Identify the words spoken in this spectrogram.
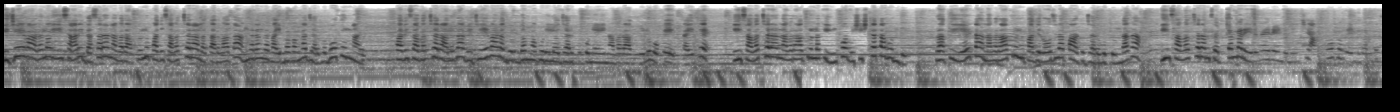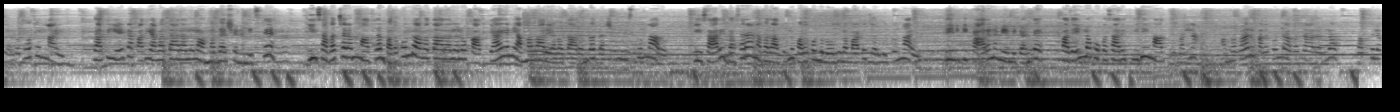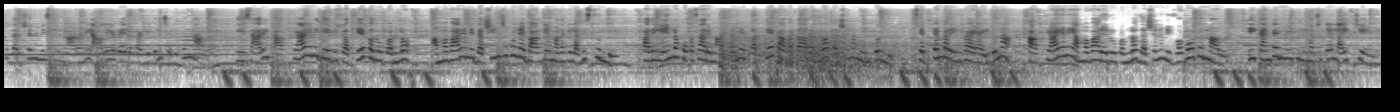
విజయవాడలో ఈసారి దసరా నవరాత్రులు పది సంవత్సరాల తర్వాత అంగరంగ వైభవంగా జరగబోతున్నాయి. పది సంవత్సరాలుగా విజయవాడ దుర్గమ్మ గుడిలో జరుపుకునే ఈ నవరాత్రులు ఒక ఎత్తైతే ఈ సంవత్సర నవరాత్రులకు ఇంకో విశిష్టత ఉంది. ప్రతి ఏటా నవరాత్రులు పది రోజుల పాటు జరుగుతుండగా ఈ సంవత్సరం సెప్టెంబర్ ఇరవై రెండు నుంచి అక్టోబర్ రెండు వరకు జరగబోతున్నాయి. ప్రతి ఏటా పది అవతారాలలో అమ్మ దర్శనం ఇస్తే ఈ సంవత్సరం మాత్రం పదకొండు అవతారాలలో కాత్యాయని అమ్మవారి అవతారంలో దర్శనమిస్తున్నారు. ఈసారి దసరా నవరాత్రులు పదకొండు రోజుల పాటు జరుగుతున్నాయి. దీనికి కారణం ఏమిటంటే పదేళ్ళకు ఒకసారి తిది మార్పు వల్ల అమ్మవారు పదకొండు అవతారంలో భక్తులకు దర్శనమిస్తున్నారని ఆలయ వేద పండితులు చెబుతున్నారు. ఈసారి కాత్యాయని దేవి ప్రత్యేక రూపంలో అమ్మవారిని దర్శించుకునే భాగ్యం మనకి లభిస్తుంది. పది ఏండ్లకు ఒకసారి మాత్రమే ప్రత్యేక అవతారంలో దర్శనం ఉంటుంది. సెప్టెంబర్ ఇరవై ఐదున కాత్యాయని అమ్మవారి రూపంలో దర్శనం ఇవ్వబోతున్నారు ఈ కంటెంట్ మీకు నచ్చితే లైక్ చేయండి.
